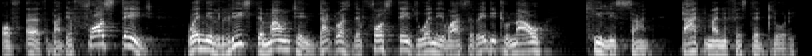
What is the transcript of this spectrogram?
of earth. But the fourth stage when he reached the mountain that was the fourth stage when he was ready to now kill his son. That manifested glory.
